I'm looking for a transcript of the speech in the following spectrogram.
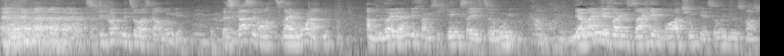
die konnten mit sowas gar nicht umgehen. Das Krasse war, nach zwei Monaten haben die Leute angefangen, sich gegenseitig zu ermutigen. Die haben angefangen zu sagen, hey, boah, Junge, so wie du das machst,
